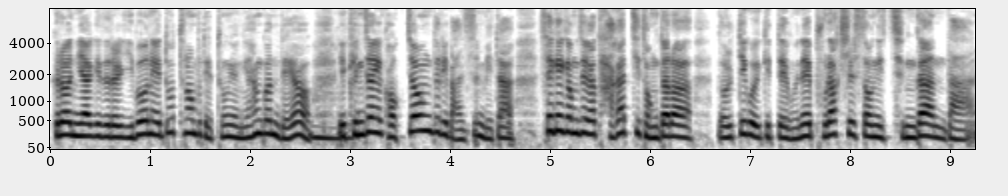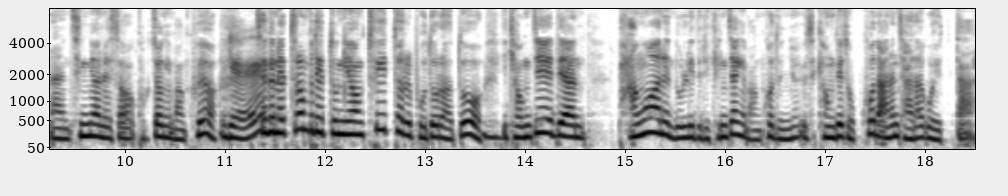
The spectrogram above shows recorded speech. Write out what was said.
그런 이야기들을 이번에도 트럼프 대통령이 한 건데요. 음. 예, 굉장히 걱정들이 많습니다. 세계 경제가 다 같이 덩달아 널뛰고 있기 때문에 불확실성이 증가한다라는 측면에서 걱정이 많고요. 예. 최근에 트럼프 대통령 트위터를 보더라도 이 경제에 대한 방어하는 논리들이 굉장히 많거든요. 요새 경제 좋고 나는 잘하고 있다.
